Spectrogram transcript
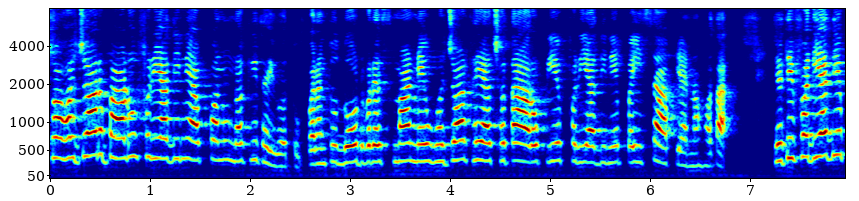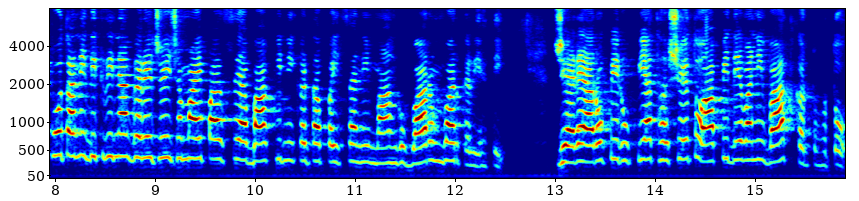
છ હજાર ભાડું ફરિયાદીને આપવાનું નક્કી થયું હતું, પરંતુ દોઢ વર્ષમાં નેવું હજાર થયા છતાં આરોપીએ ફરિયાદીને પૈસા આપ્યા ન હતા. જેથી ફરિયાદીએ પોતાની દીકરીના ઘરે જઈ જમાઈ પાસે આ બાકી નીકળતા પૈસાની માંગ વારંવાર કરી હતી. જ્યારે આરોપી રૂપિયા થશે તો આપી દેવાની વાત કરતો હતો.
